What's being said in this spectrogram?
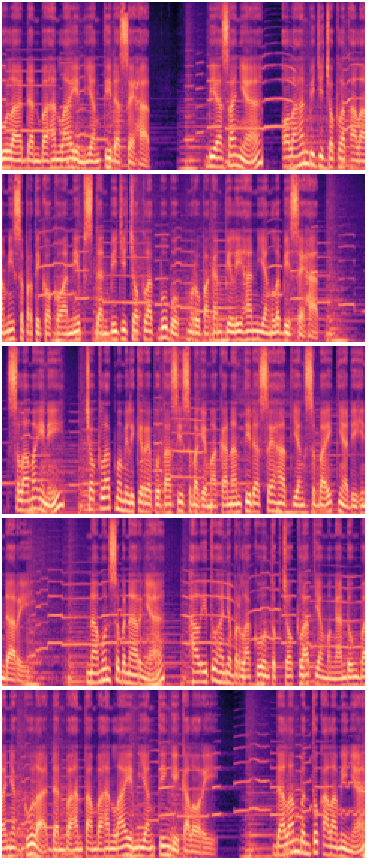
gula dan bahan lain yang tidak sehat. Biasanya, olahan biji coklat alami seperti cocoa nibs dan biji coklat bubuk merupakan pilihan yang lebih sehat. Selama ini, coklat memiliki reputasi sebagai makanan tidak sehat yang sebaiknya dihindari. Namun sebenarnya, Hal itu hanya berlaku untuk coklat yang mengandung banyak gula dan bahan tambahan lain yang tinggi kalori. Dalam bentuk alaminya,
